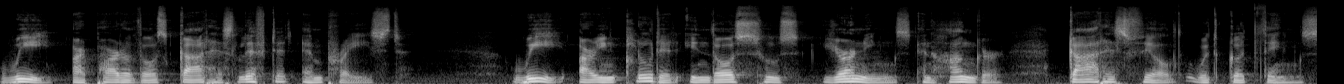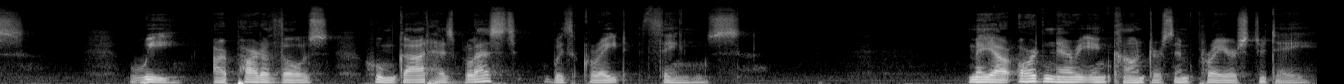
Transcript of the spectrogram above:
We are part of those God has lifted and praised. We are included in those whose yearnings and hunger God has filled with good things. We are part of those whom God has blessed with great things. May our ordinary encounters and prayers today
